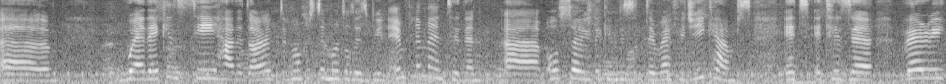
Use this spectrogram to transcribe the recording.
Um, where they can see how the direct democracy model is being implemented and uh, also they can visit the refugee camps. It, it is a very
